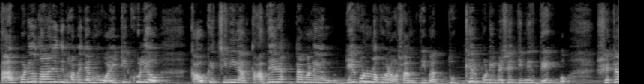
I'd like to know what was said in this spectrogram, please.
তারপরেও তারা যদি ভাবে যে আমি ওয়াইটি খুলেও কাউকে চিনি না, তাদের একটা মানে যে কোনো রকমের অশান্তি বা দুঃখের পরিবেশের জিনিস দেখব, সেটা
